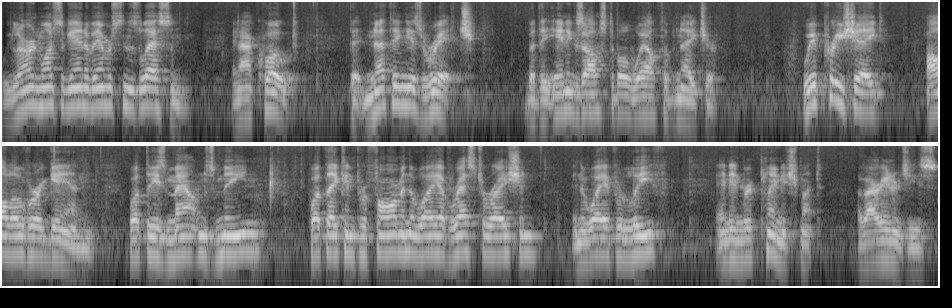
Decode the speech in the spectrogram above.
We learn once again of Emerson's lesson, and I quote, that nothing is rich but the inexhaustible wealth of nature. We appreciate all over again what these mountains mean, what they can perform in the way of restoration, in the way of relief, and in replenishment of our energies.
